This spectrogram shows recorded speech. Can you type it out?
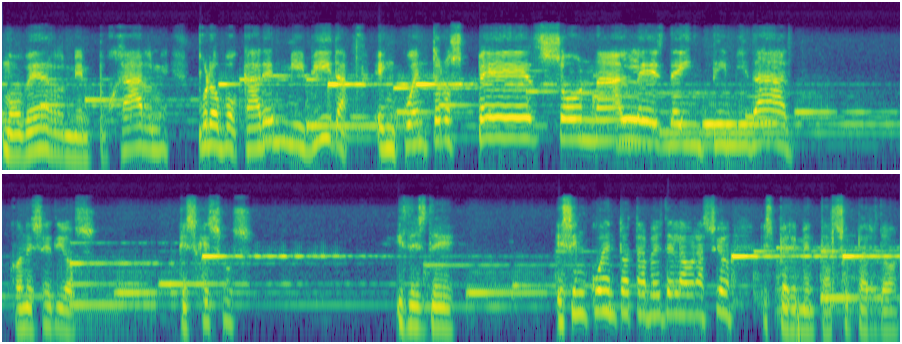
Moverme, empujarme, provocar en mi vida encuentros personales de intimidad con ese Dios es Jesús. Y desde ese encuentro a través de la oración, experimentar su perdón.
